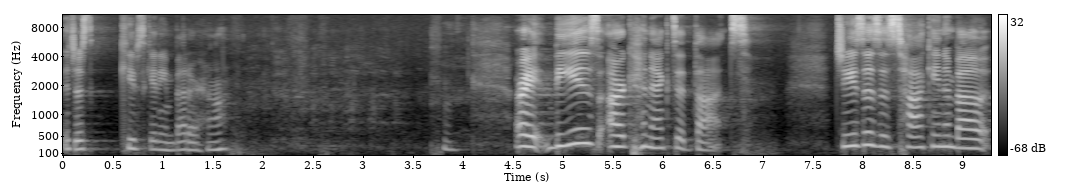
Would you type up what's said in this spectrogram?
It just keeps getting better, huh? Hmm. All right, these are connected thoughts. Jesus is talking about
